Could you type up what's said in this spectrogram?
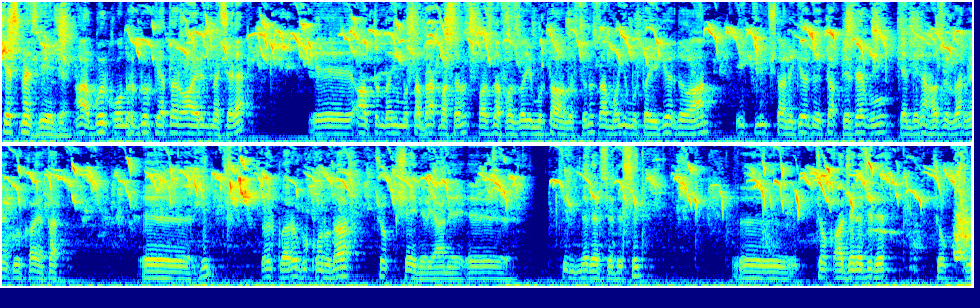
kesmez diyeceğim. Ha gurk olur, gurk yatar o ayrı bir mesele. Ee, altında yumurta bırakmasanız fazla fazla yumurta alırsınız ama yumurtayı gördüğü an 2-3 tane gördüğü takdirde bu kendini hazırlar ve gurka yatar. Ee, Hint ırkları bu konuda çok şeydir yani e, kim ne derse desin e, çok acelecidir, çok e,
